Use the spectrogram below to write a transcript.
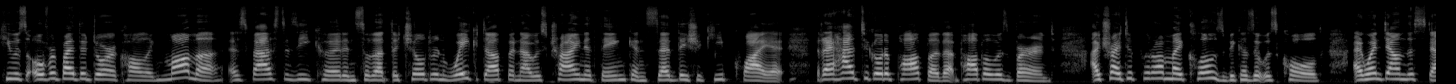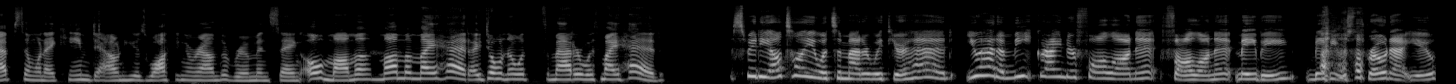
He was over by the door calling, Mama, as fast as he could, and so that the children waked up and I was trying to think and said they should keep quiet, that I had to go to Papa, that Papa was burned. I tried to put on my clothes because it was cold. I went down the steps, and when I came down, he was walking around the room and saying, Oh, Mama, Mama, my head. I don't know what's the matter with my head. Sweetie, I'll tell you what's the matter with your head. You had a meat grinder fall on it, fall on it, maybe. Maybe it was thrown at you.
